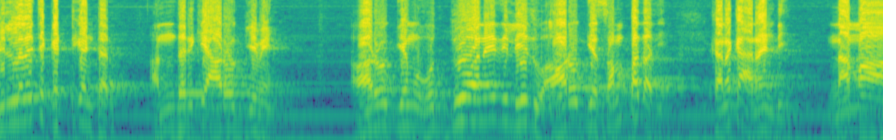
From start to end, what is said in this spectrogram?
పిల్లలైతే గట్టిగా అంటారు. అందరికీ ఆరోగ్యమే. ఆరోగ్యం వద్దు అనేది లేదు. ఆరోగ్య సంపద అది కనుక అనండి. నమా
